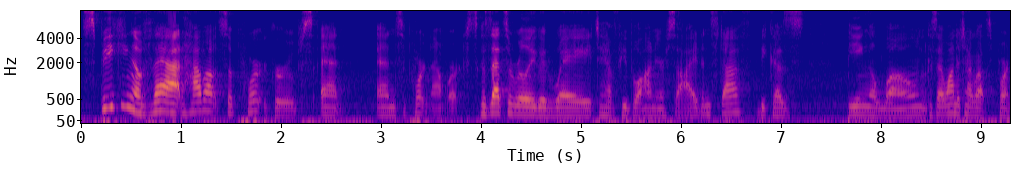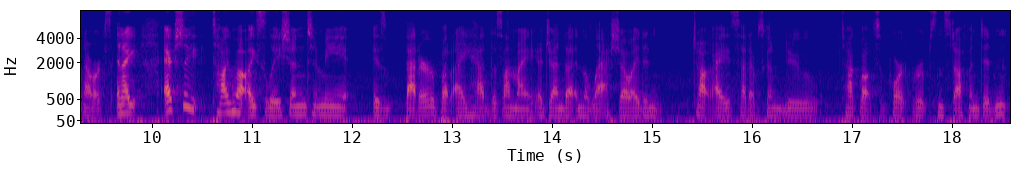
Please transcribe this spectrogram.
Speaking of that, how about support groups and, and support networks? Because that's a really good way to have people on your side and stuff. Because being alone, because I want to talk about support networks. And I actually, talking about isolation to me is better, but I had this on my agenda in the last show. I didn't talk, I said I was going to do talk about support groups and stuff and didn't.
